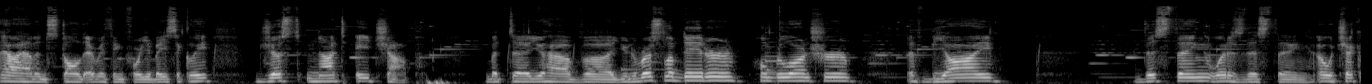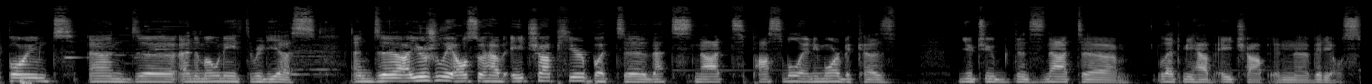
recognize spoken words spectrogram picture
I have installed everything for you basically. Just not hShop. But uh, you have uh, Universal Updater, Homebrew Launcher, FBI, this thing, what is this thing? Oh, Checkpoint and uh, Anemone 3DS. And uh, I usually also have hShop here, but uh, that's not possible anymore because YouTube does not uh, let me have hShop in uh, videos.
